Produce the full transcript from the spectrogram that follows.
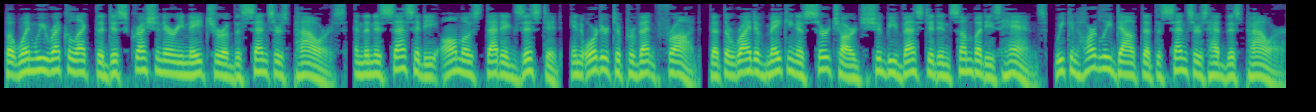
but when we recollect the discretionary nature of the censors' powers, and the necessity almost that existed, in order to prevent fraud, that the right of making a surcharge should be vested in somebody's hands, we can hardly doubt that the censors had this power.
